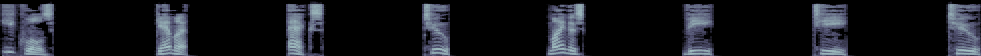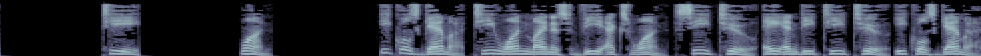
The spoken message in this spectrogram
equals gamma x 2 minus v t 2 t 1 equals gamma T1 minus VX1 C2 and ANDT2 equals gamma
